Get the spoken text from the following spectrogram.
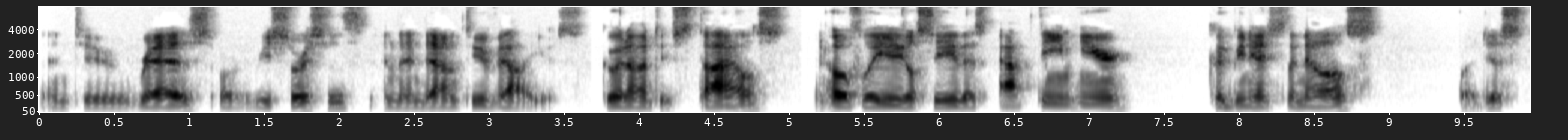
then to Res or Resources, and then down to Values. Go down to Styles, and hopefully you'll see this app theme here. Could be anything else, but just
